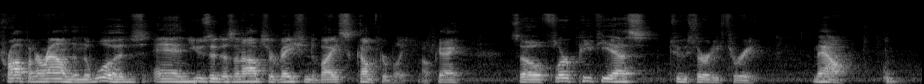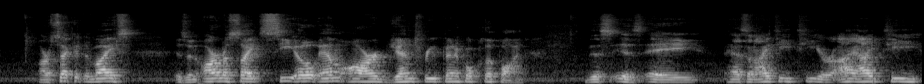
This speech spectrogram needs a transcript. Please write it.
tromping around in the woods and use it as an observation device comfortably, okay? So FLIR PTS 233. Now, our second device is an Armasight COMR Gen 3 Pinnacle clip-on. This is a has an ITT or IIT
